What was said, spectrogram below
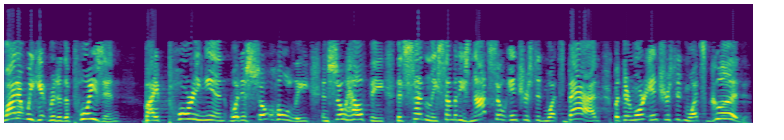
Why don't we get rid of the poison by pouring in what is so holy and so healthy that suddenly somebody's not so interested in what's bad, but they're more interested in what's good?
